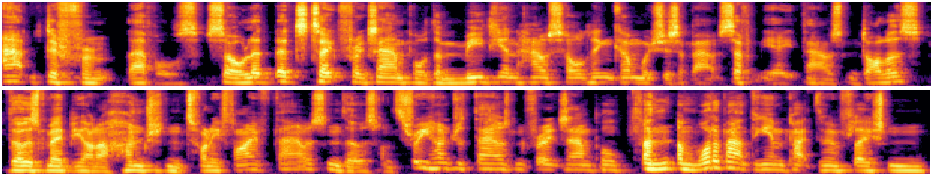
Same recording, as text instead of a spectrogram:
at different levels? So let, us take, for example, the median household income, which is about $78,000. Those may be on 125,000, those on 300,000, for example. And, and what about the impact of inflation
